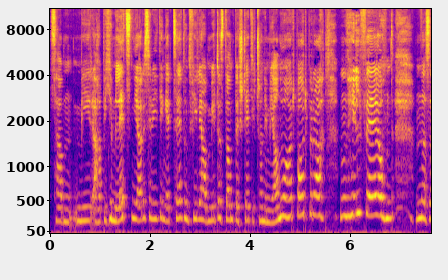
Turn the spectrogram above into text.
Das haben mir, habe ich im letzten Jahresreading erzählt und viele haben mir das dann bestätigt, schon im Januar, Barbara, hm, Hilfe und also,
